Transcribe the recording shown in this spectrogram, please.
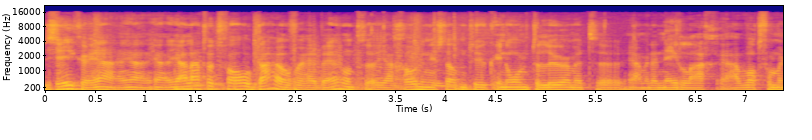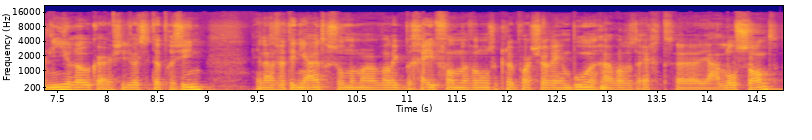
Zeker, ja, ja, ja, ja. Laten we het vooral ook daarover hebben. Hè? Want eh, ja, Groningen stelt natuurlijk enorm teleur met, eh, ja, met een nederlaag. Ja, wat voor manier ook, als je die wedstrijd hebt gezien. Helaas werd het niet uitgezonden, maar wat ik begreep van, van onze club Watcher en Boerenga was het echt uh, ja, loszand.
